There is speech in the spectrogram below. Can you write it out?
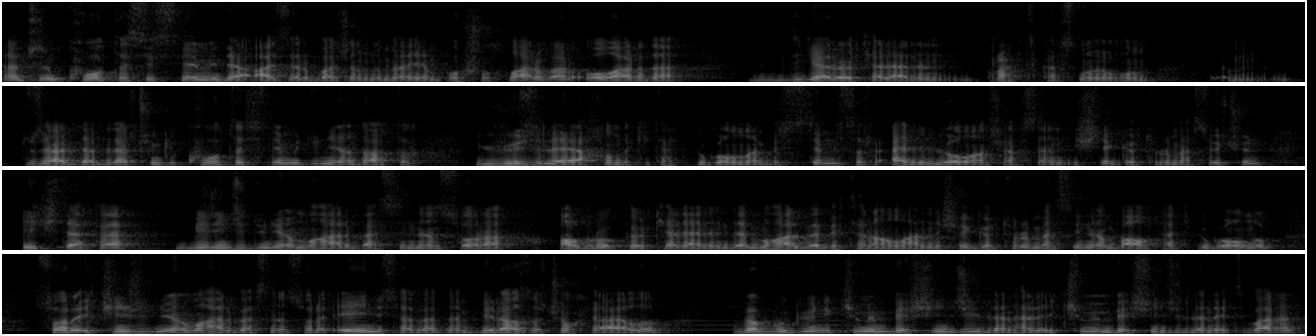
Həmçinin kvota sistemi də Azərbaycanda müəyyən boşluqlar var. Onlar da digər ölkələrin praktikasına uyğun düzəldə bilər. Çünki kvota sistemi dünyada artıq 100 ilə yaxındır ki, tətbiq olunan bir sistemdir. Sırf əlilliyi olan şəxslərin işlə götürülməsi üçün ilk dəfə 1-ci dünya müharibəsindən sonra Avropa ölkələrində müharibə veteranlarının işə götürülməsi ilə bağlı tətbiq olunub. Sonra 2-ci dünya müharibəsindən sonra eyni səbəbdən biraz da çox yayılıb və bu gün 2005-ci ildən, hələ 2005-ci ildən etibarən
